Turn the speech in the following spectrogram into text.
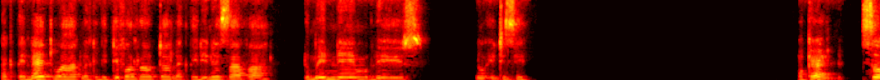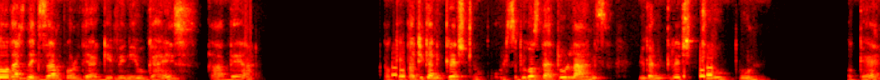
like the network, like the default router, like the DNS server, domain name, list, no etc. Okay, so that's the example they are giving you guys uh, there. Okay, but you can create two pools. Because there are two LANs. you can create two pool. Okay,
